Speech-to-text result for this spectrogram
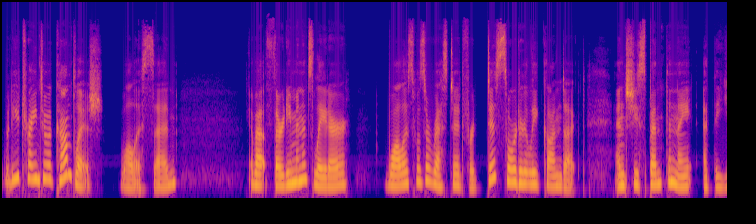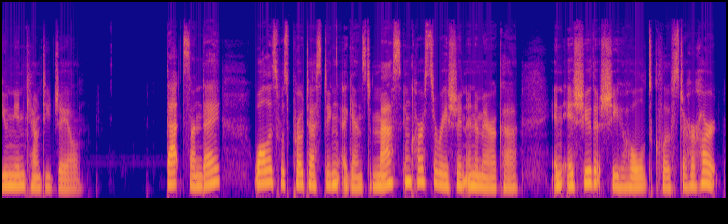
What are you trying to accomplish? Wallace said. About 30 minutes later, Wallace was arrested for disorderly conduct, and she spent the night at the Union County Jail. That Sunday, Wallace was protesting against mass incarceration in America, an issue that she holds close to her heart.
